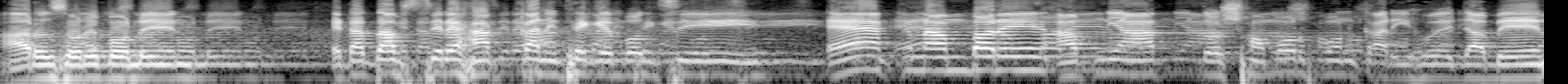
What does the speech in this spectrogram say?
আরও জোরে বলেন। এটা তাফসিরে হাক্কানি থেকে বলছি, এক নম্বরে আপনি আত্মসমর্পণকারী হয়ে যাবেন।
